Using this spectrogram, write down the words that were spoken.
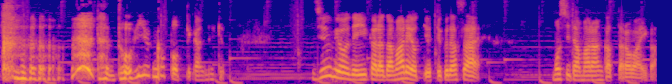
どういうことって感じだけど。10秒でいいから黙れよって言ってください。もし黙らんかったら Y が。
